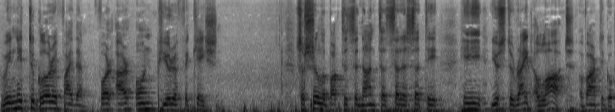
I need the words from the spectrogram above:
We need to glorify them for our own purification. So Srila Bhaktisiddhanta Saraswati, he used to write a lot of article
